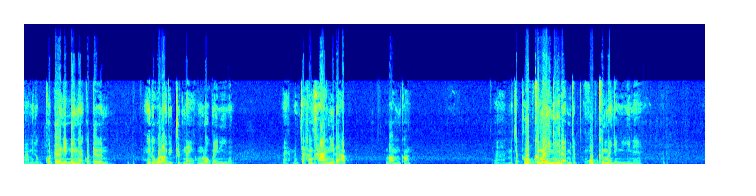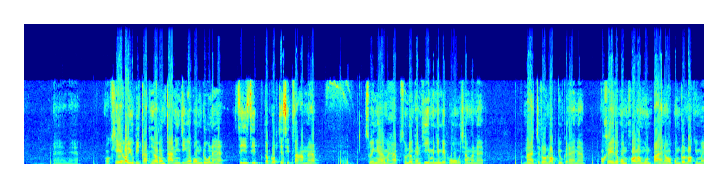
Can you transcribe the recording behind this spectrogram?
อ่าไม่รู้ กดเดินนิดหนึ่งนะ กดเดิน ให้รู้ว่าเราอยู่จุดไหนของโลกใบนี้นะอ่ามันจะค้างๆางนี้แหละครับ รอมันก่อนอ่ามันจะพุบขึ้นมาอย่างนี้นะ มันจะพุบขึ้นมาอย่างนี้นะอ่านะฮะโอเค เราอยู่พิกัดที่เราต้องการจริงๆครับผมดูนะฮะ40กับลบ73นะครับ สวยงามไหมครับ ส่วนเรื่องแผนที่มันยังไม่โผล่ช่างมันนะ นอาจจะโดนล็อกอยู่ก็ได้นะโอเคเดี๋ยวผมขอลองหมุนป้ายนะว่าผมโดนล็อกอยู่ไหม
